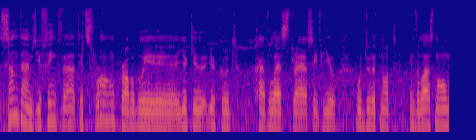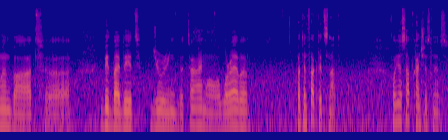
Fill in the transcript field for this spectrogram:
Sometimes you think that it's wrong, probably you, you could have less stress if you would do it not in the last moment, but uh, bit by bit during the time or wherever. But in fact, it's not. For your subconsciousness,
